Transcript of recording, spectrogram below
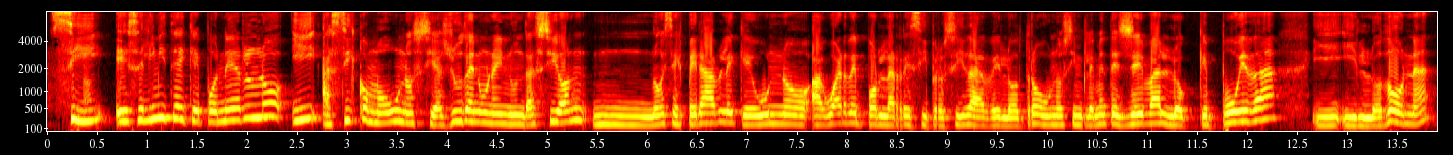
Sí, ese límite hay que ponerlo y así como uno se ayuda en una inundación, mm, no es esperable que uno aguarde por la reciprocidad del otro, uno simplemente lleva lo que pueda y, lo dona.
